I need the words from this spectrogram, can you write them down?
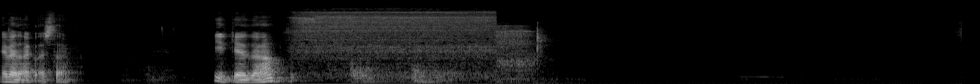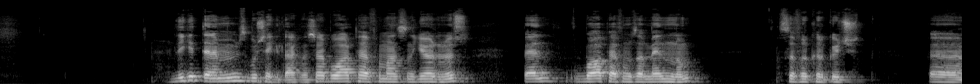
Evet arkadaşlar. Bir kez daha. Likit denememiz bu şekilde arkadaşlar. Buhar performansını gördünüz. Ben buhar performansından memnunum. 0.43 e,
